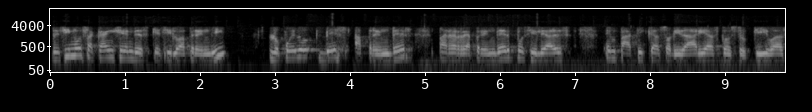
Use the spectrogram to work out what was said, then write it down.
Decimos acá en Gendes que si lo aprendí, lo puedo desaprender para reaprender posibilidades empáticas, solidarias, constructivas.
